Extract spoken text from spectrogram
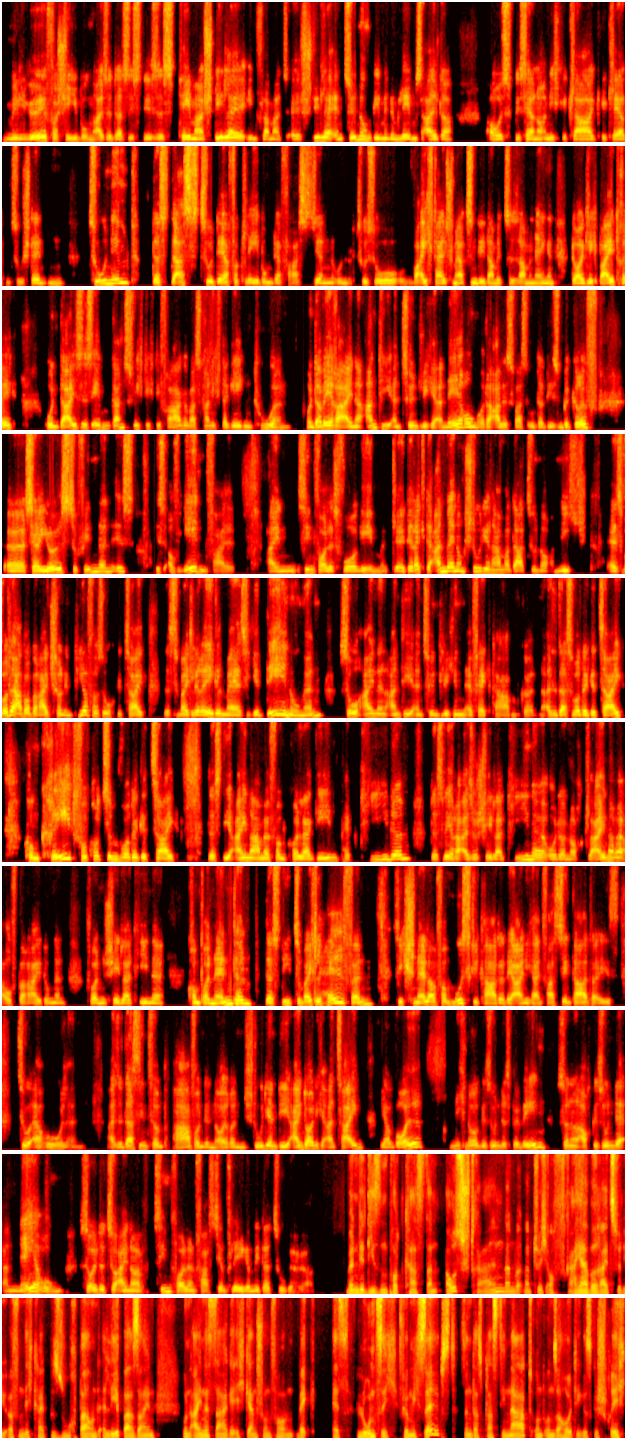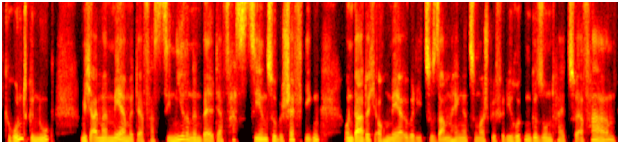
Milieuverschiebung, also das ist dieses Thema stille, äh, stille Entzündung, die mit dem Lebensalter aus bisher noch nicht geklar, geklärten Zuständen zunimmt. dass das zu der Verklebung der Faszien und zu so Weichteilschmerzen, die damit zusammenhängen, deutlich beiträgt. Und da ist es eben ganz wichtig die Frage, was kann ich dagegen tun? Und da wäre eine antientzündliche Ernährung oder alles, was unter diesem Begriff äh, seriös zu finden ist, ist auf jeden Fall ein sinnvolles Vorgehen. Direkte Anwendungsstudien haben wir dazu noch nicht. Es wurde aber bereits schon im Tierversuch gezeigt, dass zum Beispiel regelmäßige Dehnungen so einen antientzündlichen Effekt haben können. Also das wurde gezeigt. Konkret vor kurzem wurde gezeigt, dass die Einnahme von Kollagenpeptiden, das wäre also Gelatine oder noch kleinere Aufbereitungen von Gelatine, Komponenten, dass die zum Beispiel helfen, sich schneller vom Muskelkater, der eigentlich ein Faszienkater ist, zu erholen. Also das sind so ein paar von den neueren Studien, die eindeutig zeigen, jawohl, nicht nur gesundes Bewegen, sondern auch gesunde Ernährung sollte zu einer sinnvollen Faszienpflege mit dazugehören. Wenn wir diesen Podcast dann ausstrahlen, dann wird natürlich auch Freier bereits für die Öffentlichkeit besuchbar und erlebbar sein. Und eines sage ich gern schon vorweg, es lohnt sich. Für mich selbst sind das Plastinat und unser heutiges Gespräch Grund genug, mich einmal mehr mit der faszinierenden Welt der Faszien zu beschäftigen und dadurch auch mehr über die Zusammenhänge zum Beispiel für die Rückengesundheit zu erfahren.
